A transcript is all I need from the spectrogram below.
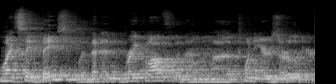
Well, I'd say basically that I didn't break off with him uh, 20 years earlier.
